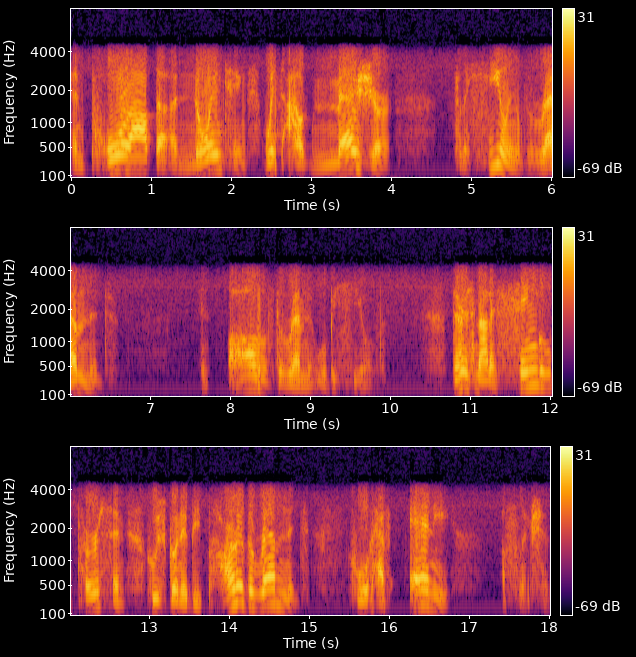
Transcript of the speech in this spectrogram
and pour out the anointing without measure for the healing of the remnant. And all of the remnant will be healed. There is not a single person who's going to be part of the remnant who will have any affliction,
